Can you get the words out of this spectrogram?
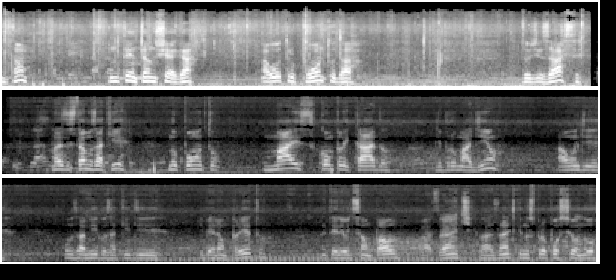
Então, vamos tentando chegar a outro ponto da do desastre. Nós estamos aqui no ponto mais complicado de Brumadinho, aonde com os amigos aqui de Ribeirão Preto, no interior de São Paulo, Vazante. Vazante, que nos proporcionou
